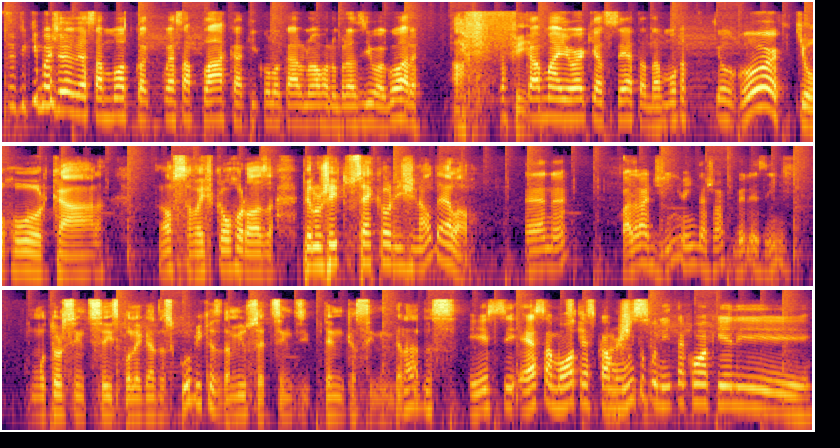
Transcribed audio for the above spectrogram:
Você fica imaginando essa moto com, a- com essa placa que colocaram nova no Brasil agora? Pra Aff, ficar maior que a seta da moto. Que horror! que horror, cara. Nossa, vai ficar horrorosa. Pelo jeito seca a original dela, ó. É, né? Quadradinho ainda já, que belezinha. Motor 106 polegadas cúbicas, da 1730 cilindradas. Esse, essa moto ia ficar marchas. muito bonita com aquele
